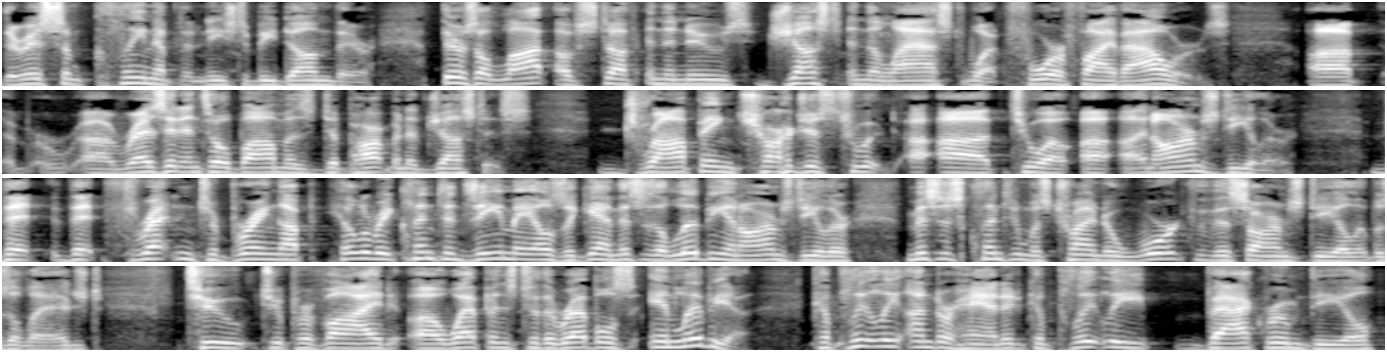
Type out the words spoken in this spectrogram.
There is some cleanup that needs to be done there. There's a lot of stuff in the news just in the last what four or five hours uh, uh, Obama's Department of Justice dropping charges to uh, uh, to a, an arms dealer that that threatened to bring up Hillary Clinton's emails again. This is a Libyan arms dealer. Mrs. Clinton was trying to work through this arms deal. It was alleged to to provide uh, weapons to the rebels in Libya. Completely underhanded, completely backroom deal.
